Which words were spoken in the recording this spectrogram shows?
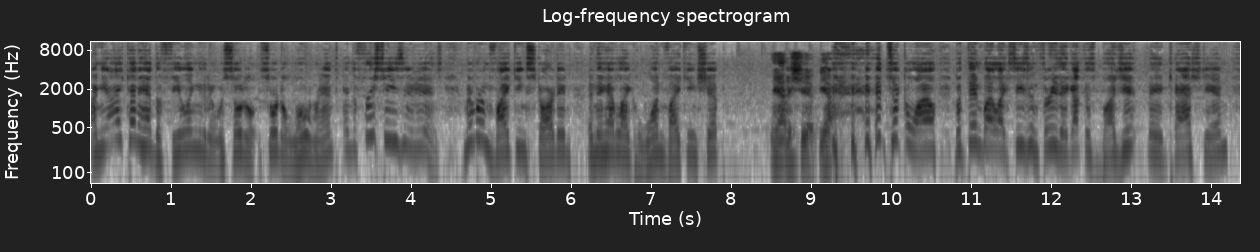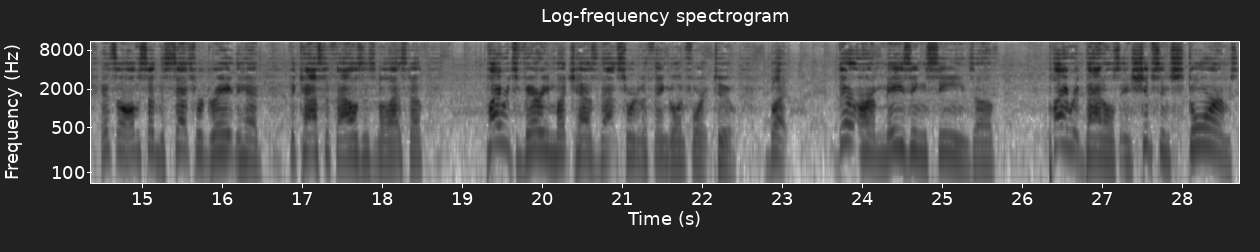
I mean, I kind of had the feeling that it was sort of, sort of low rent, and the first season it is. Remember when Vikings started and they had like one Viking ship? They had a ship, yeah. it took a while, but then by like season three, they got this budget they had cashed in, and so all of a sudden the sets were great. They had the cast of thousands and all that stuff. Pirates very much has that sort of a thing going for it too, but there are amazing scenes of pirate battles and ships in storms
